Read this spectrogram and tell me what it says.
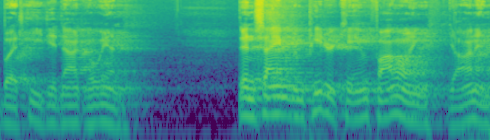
but he did not go in. Then Simon Peter came following John and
